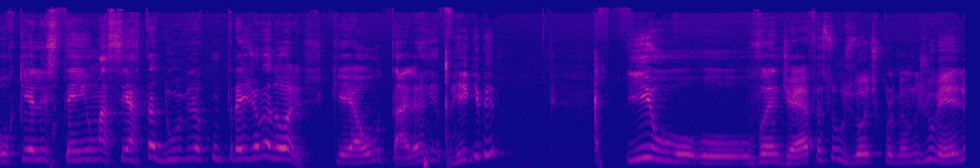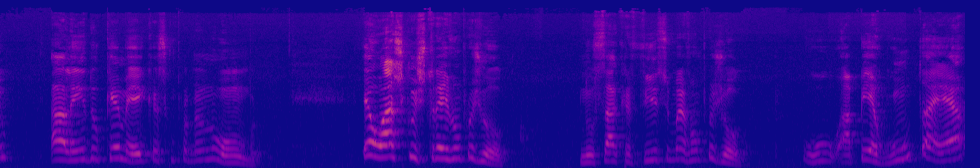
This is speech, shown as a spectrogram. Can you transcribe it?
porque eles têm uma certa dúvida com três jogadores, que é o Tyler Higby e o, o, o Van Jefferson, os dois com problema no joelho, além do Ken Makers com problema no ombro. Eu acho que os três vão para o jogo. No sacrifício, mas vão para o jogo. a pergunta é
